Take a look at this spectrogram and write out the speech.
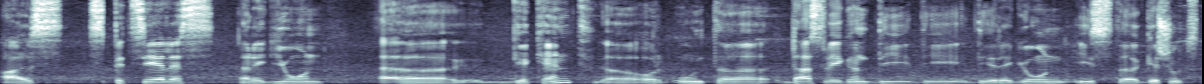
als spezielles Region äh, gekannt äh, und deswegen die, die, die Region ist geschützt.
